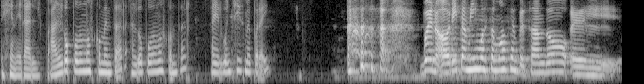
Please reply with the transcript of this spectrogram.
general. ¿Algo podemos comentar? ¿Algo podemos contar? ¿Hay algún chisme por ahí? bueno, ahorita mismo estamos empezando, el,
